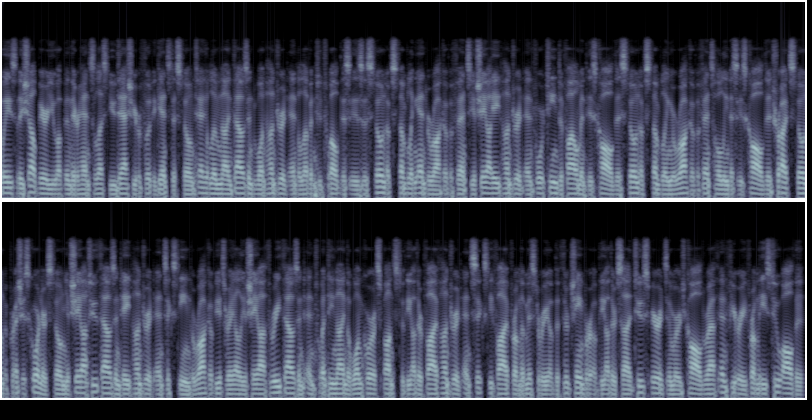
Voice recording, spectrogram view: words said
ways they shall bear you up in their hands lest you dash your foot against a stone. Tehillim 9111 to 12 this is a stone of stumbling and a rock of offense. Yeshaya 814 defilement is called. A stone of stumbling a rock of offense. Holiness is called. A tried stone a precious cornerstone. Yeshaya 2816 the rock of Israel. Yeshaya 3029 the one corresponds to the other. 565 from the mystery of the third chamber of the other side. Two spirits emerge called wrath and fury. From these two all the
